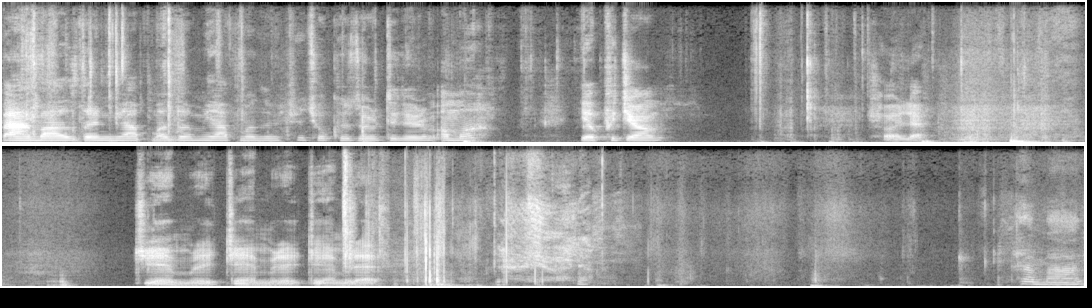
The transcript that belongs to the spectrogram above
Ben bazılarını yapmadım. Yapmadığım için çok özür dilerim ama yapacağım. Şöyle. Cemre, Cemre, Cemre. Şöyle. Hemen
